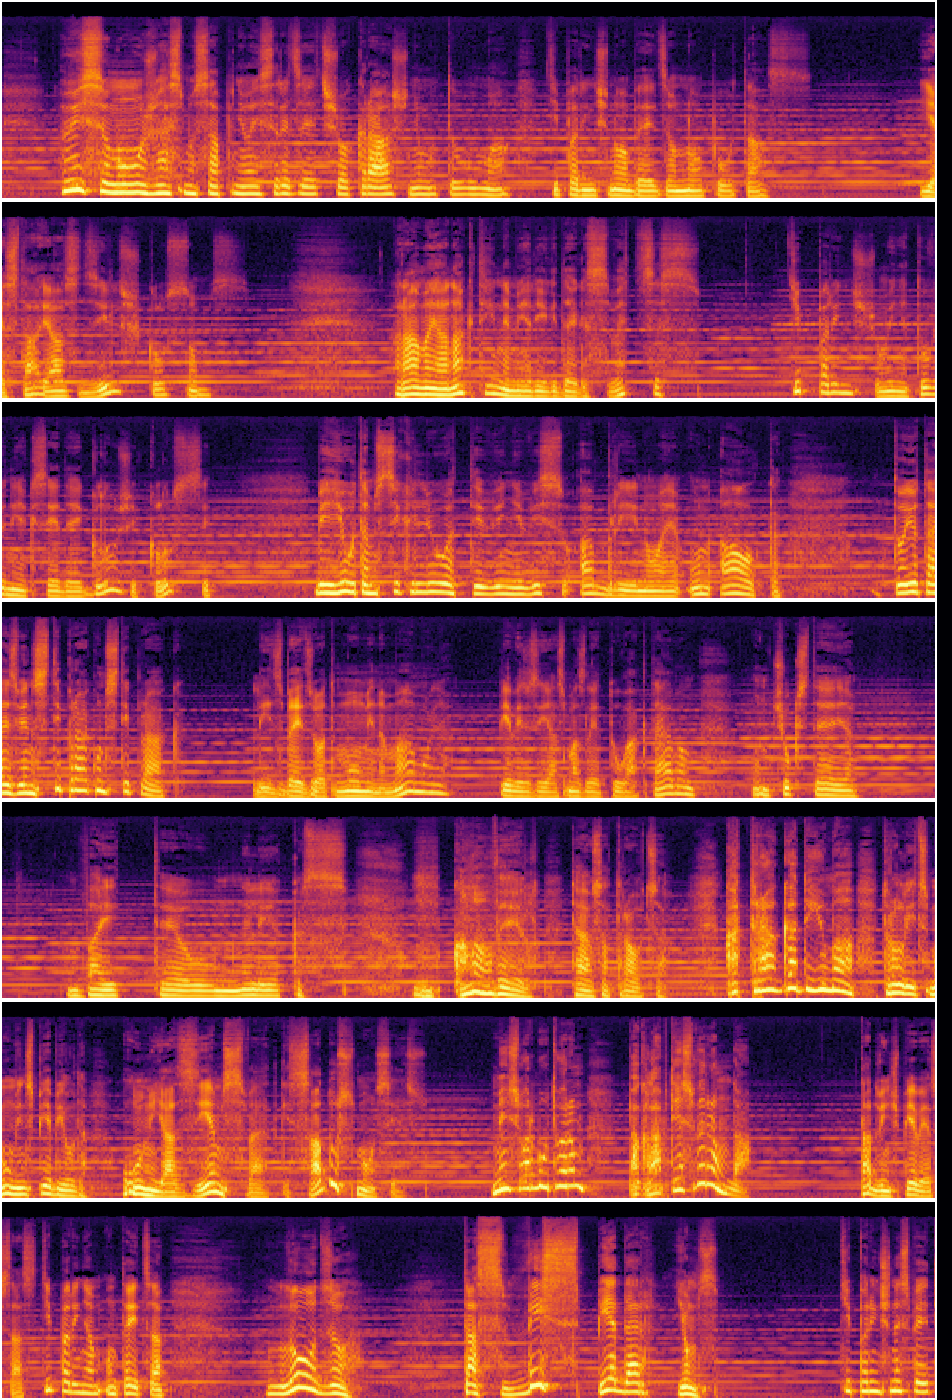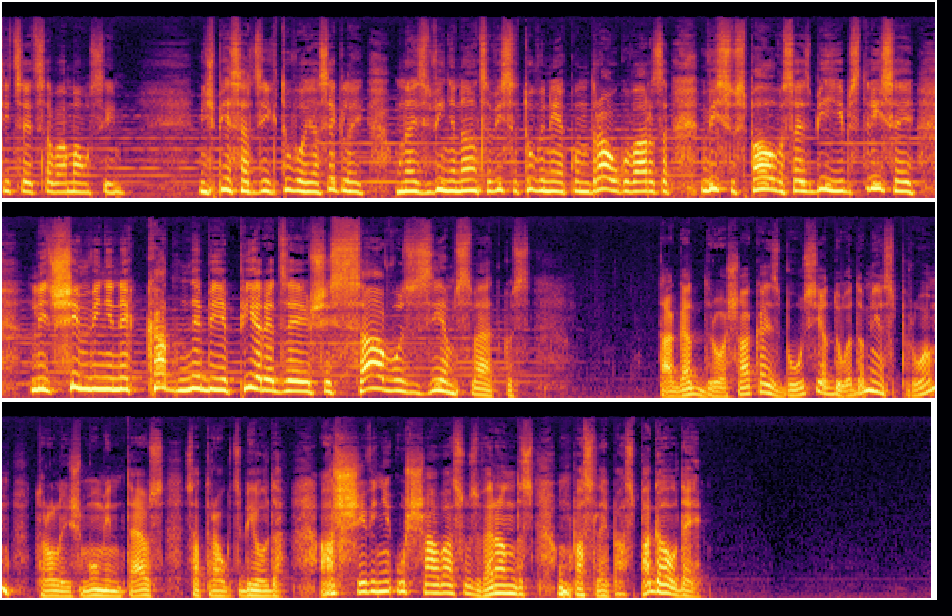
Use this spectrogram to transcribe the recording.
Visu mūžu esmu sapņojis redzēt šo krāšņumu tūmā, ķipariņš nobeidz un nopūtās. Iestājās dziļš klusums. Rāmajā naktī nemierīgi dega sveces, ķipariņš un viņa tuvinieki sēdēja gluži klusi Bija jūtams, cik ļoti viņi visu apbrīnoja un alka. To jūt aizvien stiprāk un stiprāk, līdz beidzot mūmina māmuļa pievirzījās mazliet tuvāk tēvam un čukstēja: Vai tev neliekas, kā vēl tēvs atrauca? Katrā gadījumā trolīts mūmins piebilda, un ja Ziemassvētki sadusmosies, Mēs varbūt varam paglāpties verandā. Tad viņš pievērsās ķipariņam un teica: Lūdzu, tas viss pieder jums! Ķipariņš nespēja ticēt savām ausīm. Viņš piesardzīgi tuvojās eglei, un aiz viņa nāca visa tuvinieku un draugu vārza, visu spalvas aiz bijības trīsēja. Līdz šim viņi nekad nebija pieredzējuši savus Ziemassvētkus. Tagad drošākais būs, ja dodamies prom, trolīša mumina tēvs satraukts bilda. Aši viņi uzšāvās uz verandas un paslēpās pagaldē.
